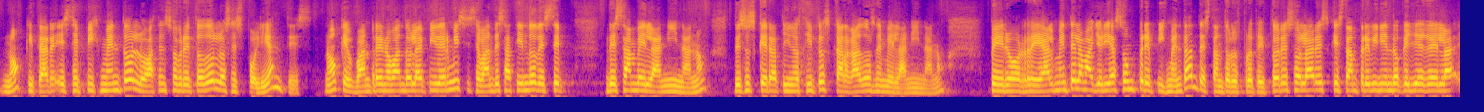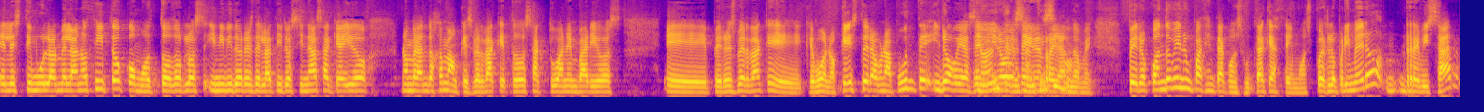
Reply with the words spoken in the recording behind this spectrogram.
¿no? quitar ese pigmento, lo hacen sobre todo los exfoliantes, ¿no? que van renovando la epidermis y se van deshaciendo de, ese, de esa melanina, ¿no? de esos queratinocitos cargados de melanina. ¿no? Pero realmente la mayoría son prepigmentantes, tanto los protectores solares que están previniendo que llegue el estímulo al melanocito, como todos los inhibidores de la tirosinasa que ha ido nombrando Gemma, aunque es verdad que todos actúan en varios eh, pero es verdad que, bueno, que esto era un apunte y no voy a seguir, enrollándome. Pero cuando viene un paciente a consulta, ¿qué hacemos? Pues lo primero, revisar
